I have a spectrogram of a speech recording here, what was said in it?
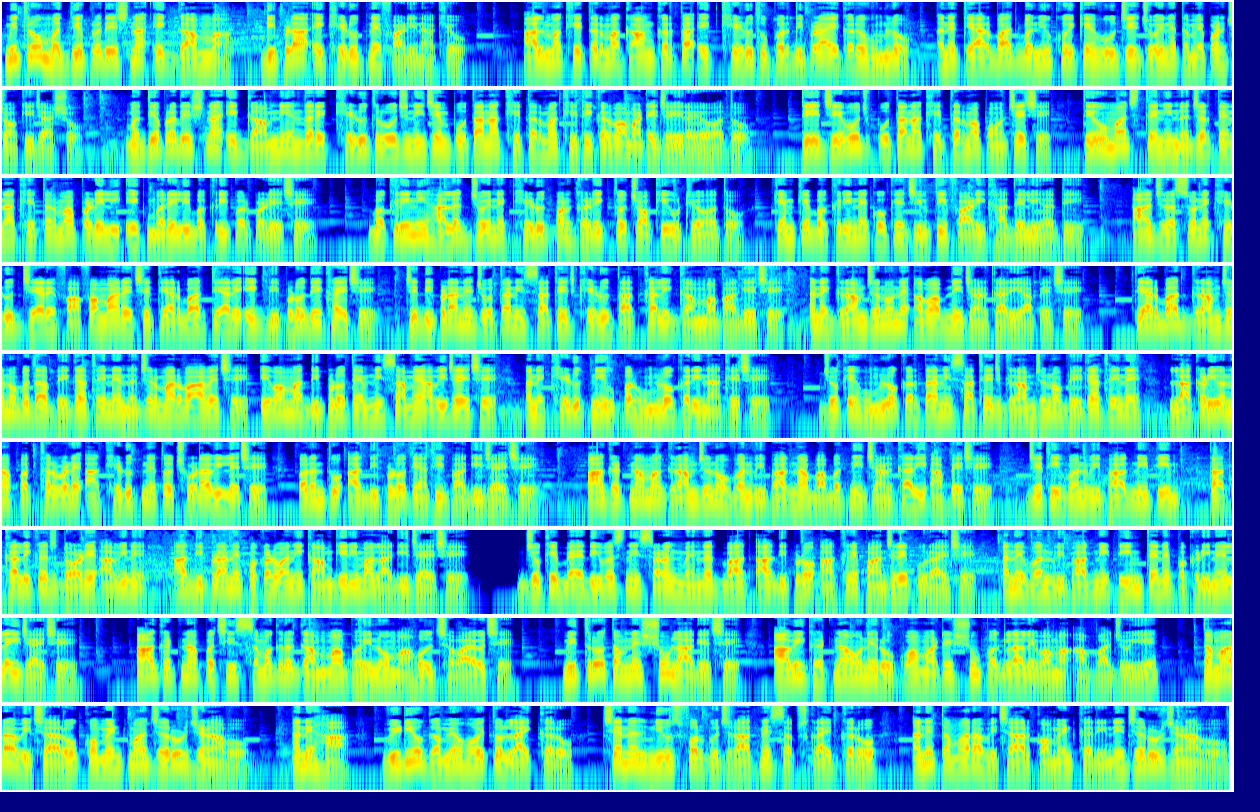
મિત્રો, મધ્યપ્રદેશના એક ગામમાં દીપડા એ ખેડૂતને ફાડી નાખ્યો. હાલમાં ખેતરમાં કામ કરતા એક ખેડૂત ઉપર દીપડાએ કર્યો હુમલો અને ત્યારબાદ બન્યું કોઈ કહેવું જે જોઈને તમે પણ ચોંકી જશો. મધ્યપ્રદેશના એક ગામની અંદર એક ખેડૂત રોજની જેમ પોતાના ખેતરમાં ખેતી કરવા માટે જઈ રહ્યો હતો. તે જેવો જ પોતાના ખેતરમાં પહોંચે છે, તેઓમાં જ તેની નજર તેના ખેતરમાં પડેલી એક મરેલી બકરી પર પડે છે. બકરીની હાલત જોઈને ખેડૂત પણ ઘડીક તો ચોંકી ઉઠ્યો હતો, કેમ કે બકરીને કોકે જીવતી ફાડી ખાધેલી હતી. આ જ રસોને ખેડૂત જ્યારે ફાફા મારે છે ત્યારબાદ ત્યારે એક દીપડો દેખાય છે, જે દીપડાને જોતાની સાથે જ ખેડૂત તાત્કાલિક ગામમાં ભાગે છે અને ગ્રામજનોને અવાબની જાણકારી આપે છે. ત્યારબાદ ગ્રામજનો બધા ભેગા થઈને નજર મારવા આવે છે, એવામાં દીપડો તેમની સામે આવી જાય છે અને ખેડૂતની ઉપર હુમલો કરી નાખે છે. જો કે હુમલો કરતાની સાથે જ ગ્રામજનો ભેગા થઈને લાકડીઓના પથ્થર વડે આ ખેડૂતને તો છોડાવી લે છે, પરંતુ આ દીપડો ત્યાંથી ભાગી જાય છે. આ ઘટનામાં ગ્રામજનો વન વિભાગના બાબતની જાણકારી આપે છે, જેથી વન વિભાગની ટીમ તાત્કાલિક જ દોડે આવીને આ દીપડાને પકડવાની કામગીરીમાં લાગી જાય છે. જો કે બે દિવસની સળંગ મહેનત બાદ આ દીપડો આખરે પાંજરે પુરાય છે અને વન વિભાગની ટીમ તેને પકડીને લઈ જાય છે. આ ઘટના પછી સમગ્ર ગામમાં ભયનો માહોલ છવાયો છે. મિત્રો, તમને શું લાગે છે? આવી ઘટનાઓને રોકવા માટે શું પગલાં લેવામાં આવવા જોઈએ? તમારા વિચારો કોમેન્ટમાં જરૂર જણાવો. અને હા, વિડિયો ગમ્યો હોય તો લાઇક કરો, ચેનલ ન્યૂઝ ફોર ગુજરાતને સબસ્ક્રાઇબ કરો અને તમારા વિચાર કોમેન્ટ કરીને જરૂર જણાવો.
